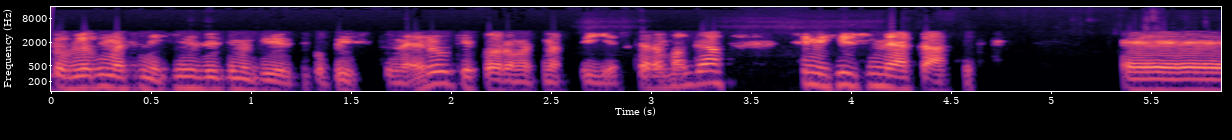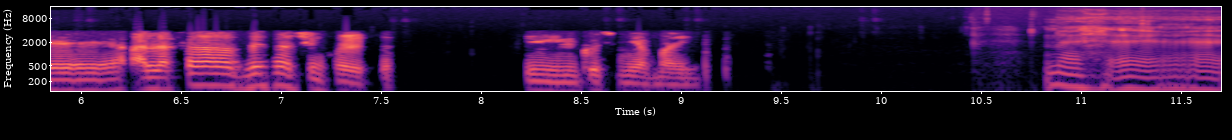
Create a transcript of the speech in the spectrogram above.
το βλέπουμε να συνεχίζεται και με τη ιδιωτικοποίηση του νερού και τώρα με την αυπήγεια Σκαραμαγκά συνεχίζουν ακάθεκτα. Ε, αλλά αυτά δεν θα συγχωρεθούν την 21 Μαΐου. Ναι, ε,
